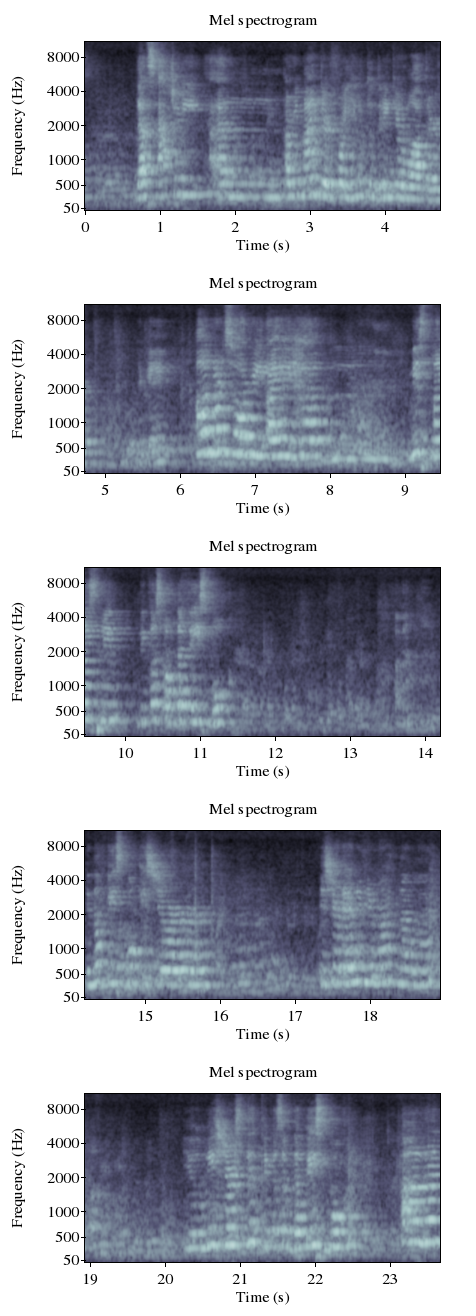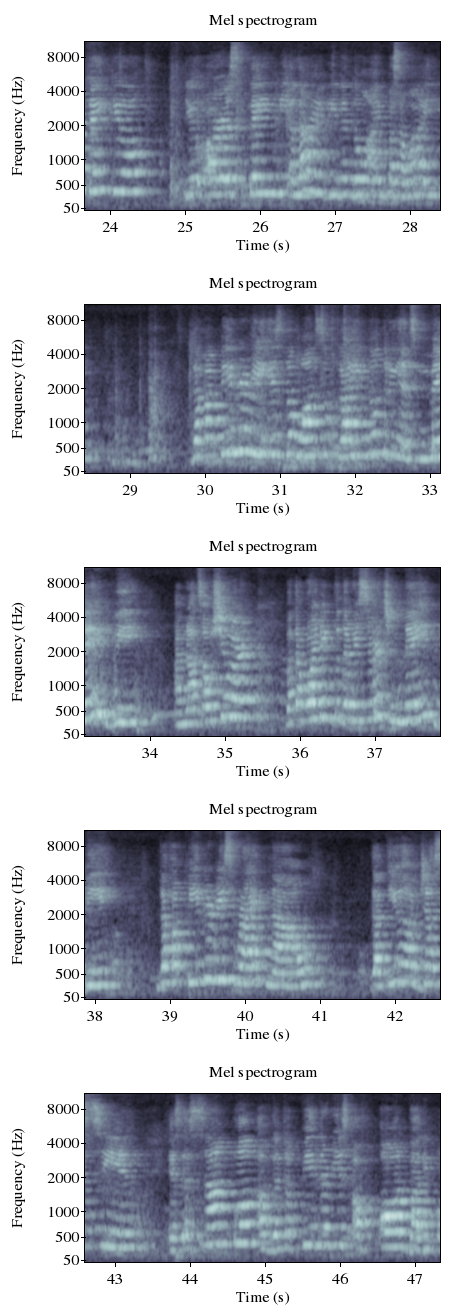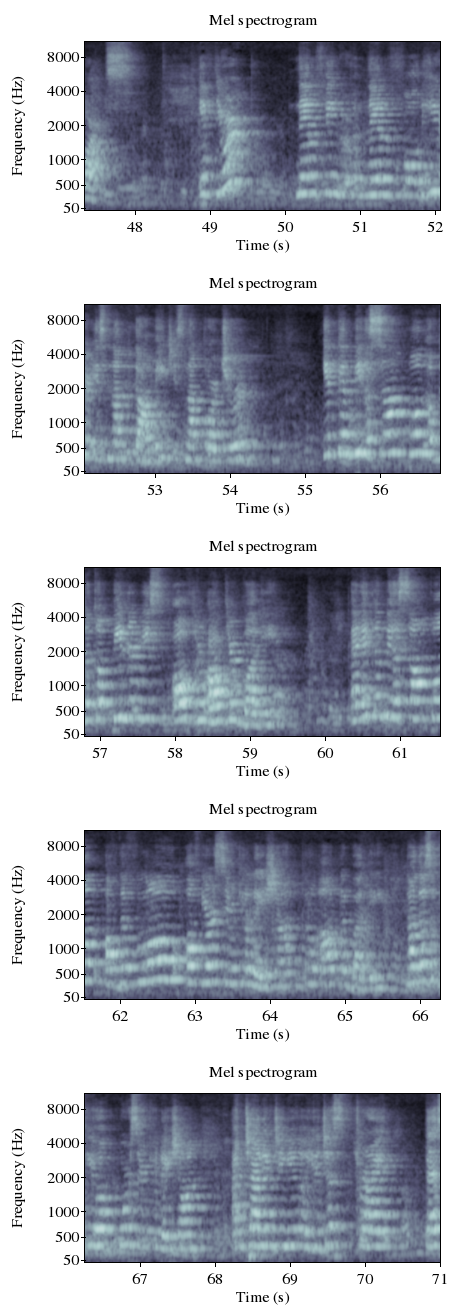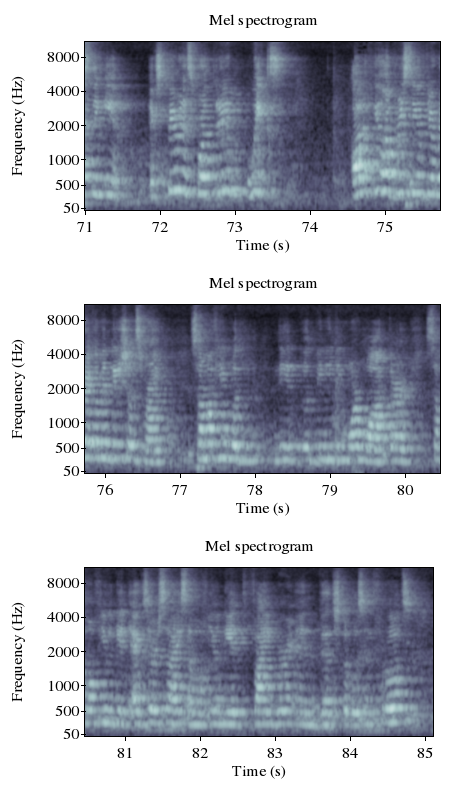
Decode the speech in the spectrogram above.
That's actually an, a reminder for you to drink your water. Okay? Oh Lord, sorry, I have missed my sleep because of the Facebook. You know, Facebook is your is your enemy right now, huh? You miss your sleep because of the Facebook. Ah, Lord, thank you. You are staying me alive even though I'm pasaway. The capillary is the one supplying nutrients. Maybe, I'm not so sure, but according to the research, maybe the capillaries right now that you have just seen is a sample of the capillaries of all body parts. If your nail finger, nail fold here is not damaged, is not tortured, it can be a sample of the capillaries all throughout your body and it can be a sample of the flow of your circulation throughout the body. Now, those of you who have poor circulation, I'm challenging you, you just try testing it. Experience for three weeks. All of you have received your recommendations, right? Some of you would need would be needing more water. Some of you need exercise. Some of you need fiber and vegetables and fruits.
